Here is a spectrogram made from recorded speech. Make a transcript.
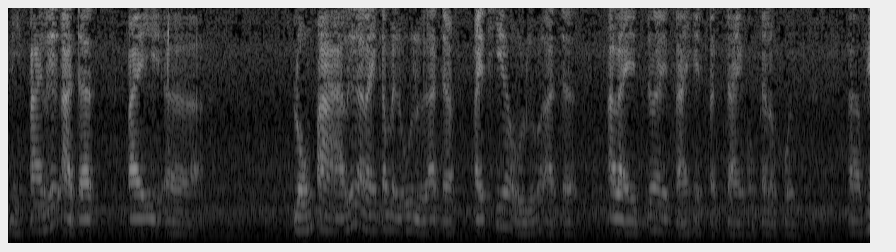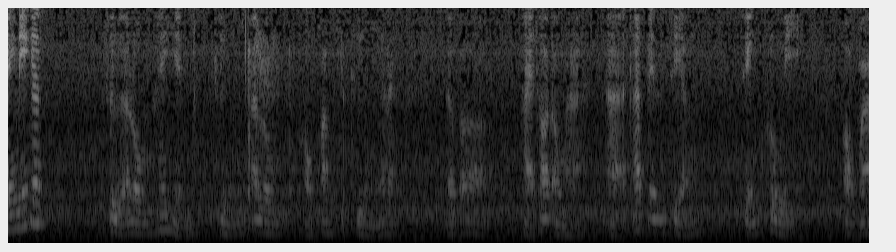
หนีไปหรืออาจจะไปเอหลงป่าหรืออะไรก็ไม่รู้ หรืออาจจะไปเที่ยวหรือว่าอาจจะอะไรด้วยสาเหตุปัจจัยของแต่ละคนเเพลงนี้ก็สื่ออารมณ์ให้เห็นถึงอารมณ์ของความคิดถึงนะแล้วก็ ถ่ายทอดออกมาอ่าถ้าเป็นเสียงเสียงครุยออกมา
